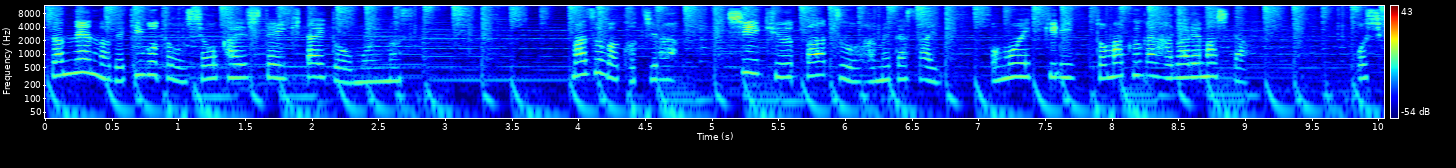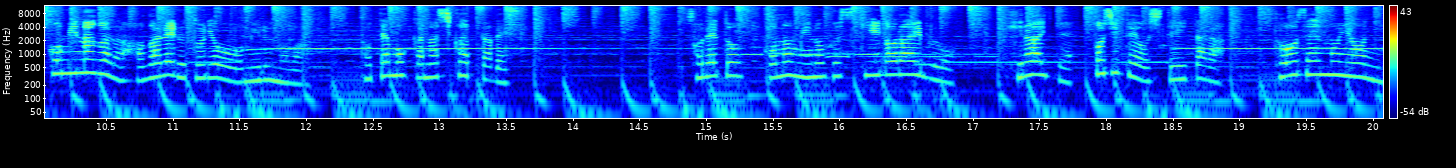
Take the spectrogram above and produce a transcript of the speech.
残念な出来事を紹介していきたいと思います。まずはこちら、C 級パーツをはめた際、思いっきり塗膜が剥がれました。押し込みながら剥がれる塗料を見るのは、とても悲しかったです。それと、このミノフスキードライブを開いて閉じてをしていたら、当然のように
